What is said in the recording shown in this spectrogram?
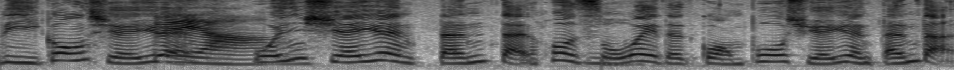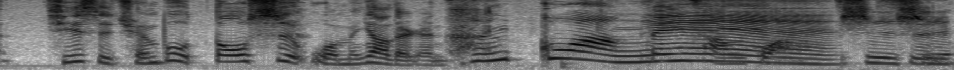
理工学院、对呀，文学院等等，或者所谓的广播学院等等，其实全部都是我们要的人才，很广，非常广。是是，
